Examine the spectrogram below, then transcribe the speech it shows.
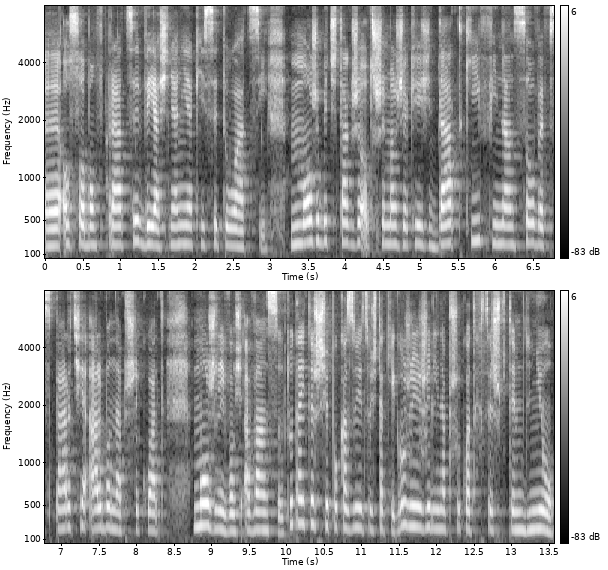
e, osobą w pracy, wyjaśnianie jakiejś sytuacji. Może być tak, że otrzymasz jakieś datki finansowe, wsparcie albo na przykład możliwość awansu. Tutaj też się pokazuje coś takiego, że jeżeli na przykład chcesz w tym dniu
